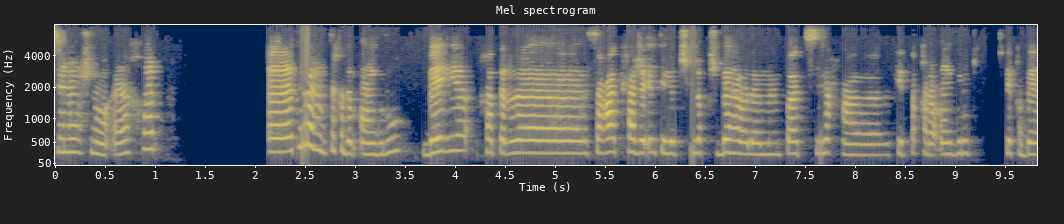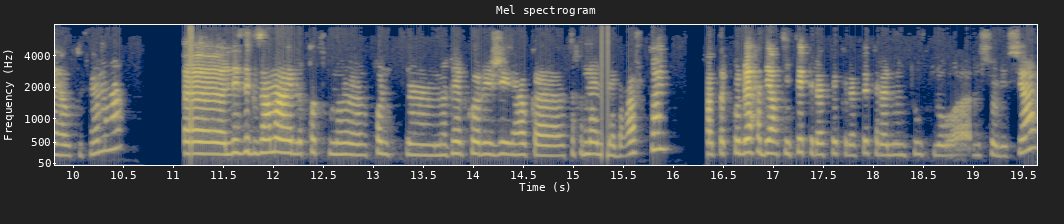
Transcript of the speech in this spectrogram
sinon شنو آخر؟ أه تنجم تخدم en groupe باهية خاطر أه ساعات حاجة انت ما تشلقش بها ولا ما تسمعها كي تقرأ en groupe تثق بها وتفهمها. أه les examens اللي قلت قلت من غير corrigé هكا تخدمهم بعضكم خاطر كل واحد يعطي فكرة فكرة فكرة لين توصلوا لل solution.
